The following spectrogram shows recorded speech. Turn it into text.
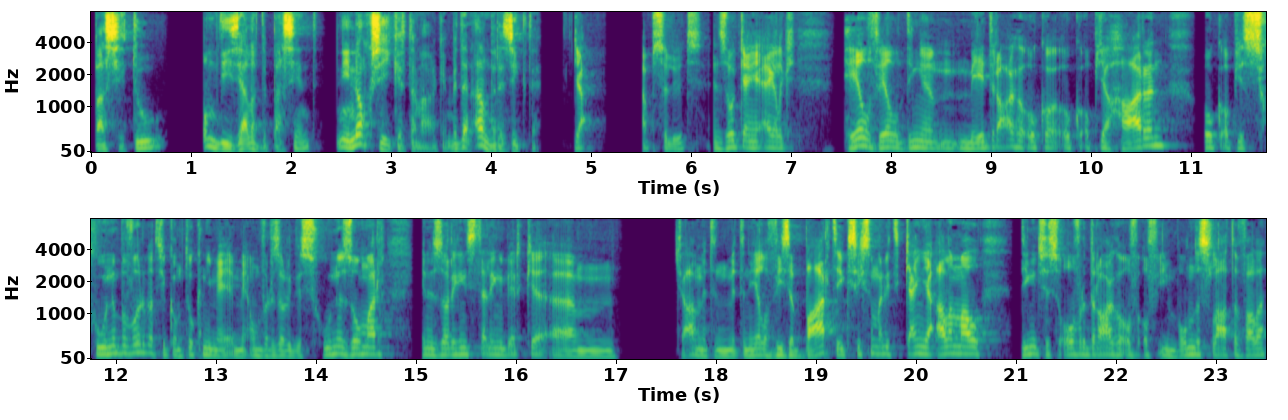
pas je toe om diezelfde patiënt niet nog zieker te maken met een andere ziekte. Ja, absoluut. En zo kan je eigenlijk heel veel dingen meedragen, ook, ook op je haren, ook op je schoenen bijvoorbeeld. Je komt ook niet met, met onverzorgde schoenen zomaar in een zorginstelling werken. Ehm, ja, met, een, met een hele vieze baard. Ik zeg zomaar iets, kan je allemaal dingetjes overdragen of, of in wonden laten vallen.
